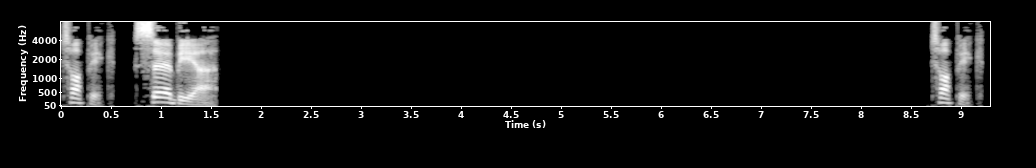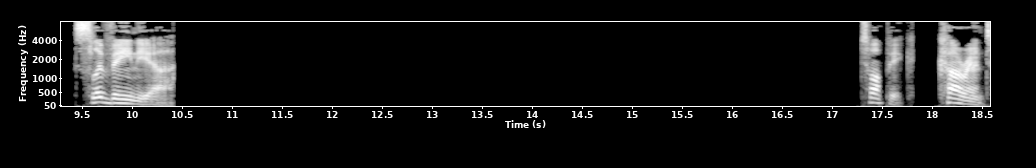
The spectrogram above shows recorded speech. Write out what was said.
Topic. Serbia Topic. Slovenia Topic. Current.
